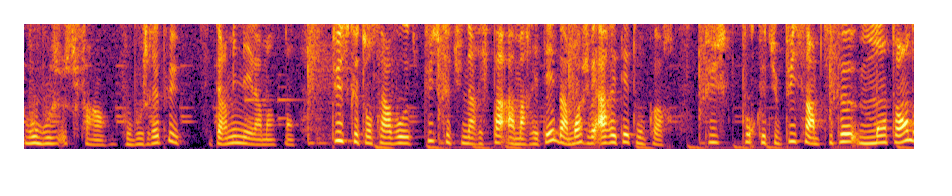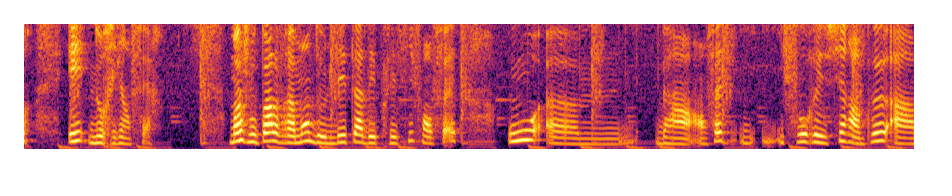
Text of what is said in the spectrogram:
vous bougez, enfin, vous bougerez plus, c'est terminé là maintenant. Puisque ton cerveau, puisque tu n'arrives pas à m'arrêter, ben moi je vais arrêter ton corps, pour que tu puisses un petit peu m'entendre et ne rien faire. Moi, je vous parle vraiment de l'état dépressif, en fait, où euh, ben, en fait, il, faut réussir un peu à,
